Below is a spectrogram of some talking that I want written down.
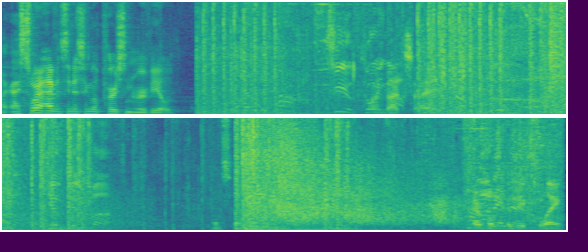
Like, I swear I haven't seen a single person revealed. Shield one going out. backside. Kill. One second. Careful, could be flank.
